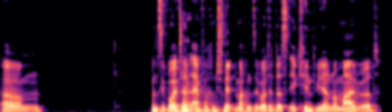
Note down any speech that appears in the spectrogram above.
Ähm, und sie wollte halt Ja. einfach einen Schnitt machen. Sie wollte, dass ihr Kind wieder normal wird.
